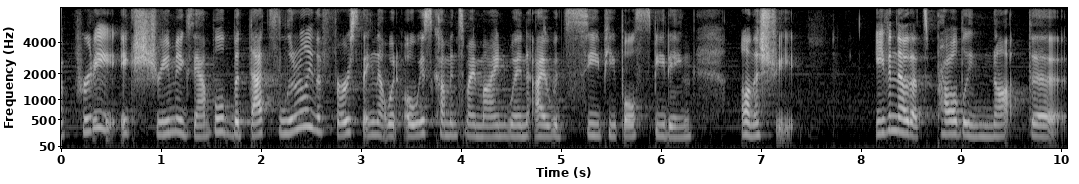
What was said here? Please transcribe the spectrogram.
a pretty extreme example, but that's literally the first thing that would always come into my mind when I would see people speeding on the street. Even though that's probably not the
